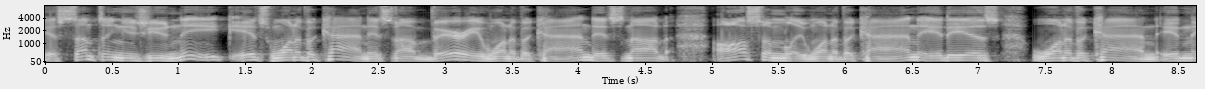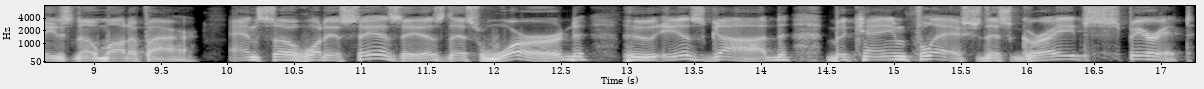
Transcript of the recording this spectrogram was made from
If something is unique, it's one of a kind. It's not very one of a kind. It's not awesomely one of a kind. It is one of a kind. It needs no modifier. And so what it says is this word who is God became flesh, this great spirit Spirit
